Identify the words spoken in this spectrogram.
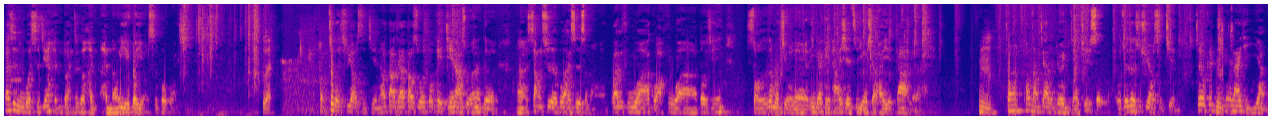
但是如果时间很短，这个很很容易会有撕破关系。对，这个需要时间，然后大家到时候都可以接纳说那个呃上次的不管是什么官夫啊、寡妇啊，都已经守了这么久了，应该给他一些自由，小孩也大了。嗯，通通常家人就会比较接受了。我觉得这个是需要时间，就跟前面那一题一样。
